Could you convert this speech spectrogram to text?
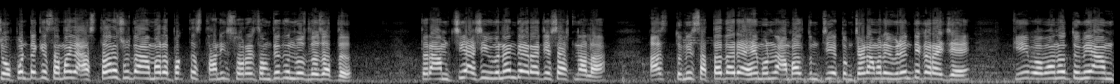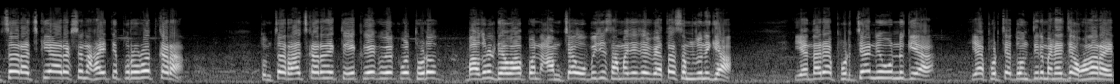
चोपन्न टक्के समाज असताना सुद्धा आम्हाला फक्त स्थानिक स्वराज्य संस्थेतून मोजलं जातं. तर आमची अशी विनंती आहे राज्य शासनाला आज तुम्ही सत्ताधारी आहे म्हणून आम्हाला तुमची तुमच्याकडे आम्हाला विनंती करायची आहे की बाबांनो तुम्ही आमचं राजकीय आरक्षण आहे ते पूर्ववत करा. तुमचं राजकारण एक एक एक वेळ थोडं बाजूला ठेवा पण आमच्या ओबीसी समाजाच्या व्यथा समजून घ्या. येणाऱ्या पुढच्या निवडणुक्या या पुढच्या दोन तीन महिन्यात ज्या होणार आहेत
